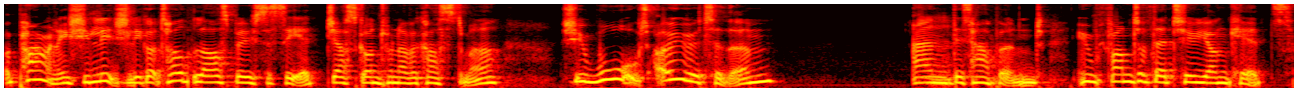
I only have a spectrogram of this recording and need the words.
apparently, she literally got told the last booster seat had just gone to another customer. She walked over to them, and mm. this happened in front of their two young kids.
